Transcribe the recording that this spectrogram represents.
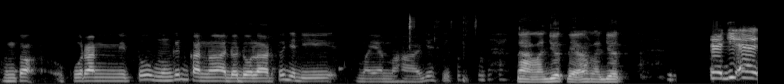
Untuk ukuran itu mungkin karena ada dolar tuh jadi lumayan mahal aja sih. Nah lanjut ya lanjut. Eh, Gi- eh,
